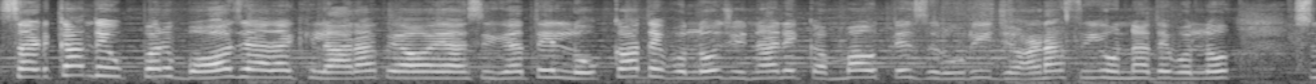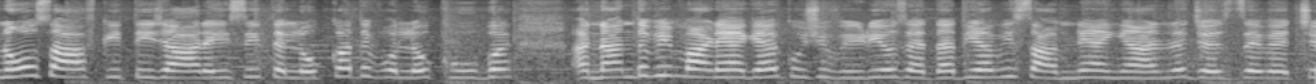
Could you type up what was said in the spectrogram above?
ਸੜਕਾਂ ਦੇ ਉੱਪਰ ਬਹੁਤ ਜ਼ਿਆਦਾ ਖਿਲਾਰਾ ਪਿਆ ਹੋਇਆ ਸੀਗਾ ਤੇ ਲੋਕਾਂ ਦੇ ਵੱਲੋਂ ਜਿਨ੍ਹਾਂ ਨੇ ਕੰਮਾਂ ਉੱਤੇ ਜ਼ਰੂਰੀ ਜਾਣਾ ਸੀ, ਉਹਨਾਂ ਦੇ ਵੱਲੋਂ ਸਨੋ ਸਾਫ਼ ਕੀਤੀ ਜਾ ਰਹੀ ਸੀ ਤੇ ਲੋਕਾਂ ਦੇ ਵੱਲੋਂ ਖੂਬ ਆਨੰਦ ਵੀ ਮਾਣਿਆ ਗਿਆ। ਕੁਝ ਵੀਡੀਓਜ਼ ਐਦਾਂ ਦੀਆਂ ਵੀ ਸਾਹਮਣੇ ਆਈਆਂ ਹਨ, ਜਿਸ ਦੇ ਵਿੱਚ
